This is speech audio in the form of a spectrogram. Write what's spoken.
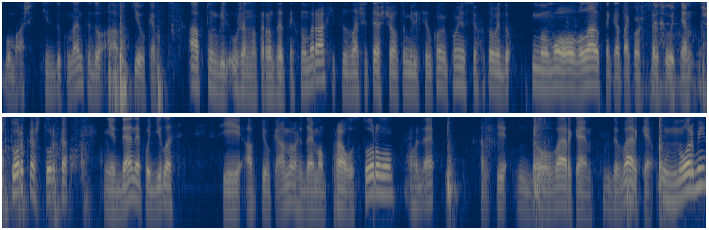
бумажки, якісь документи до автівки. Автомобіль уже на транзитних номерах, і це значить те, що автомобіль цілком і повністю готовий до нового власника. Також присутня шторка. Шторка ніде не поділась з цієї автівки. А ми оглядаємо праву сторону. Оглядаємо там ті доверки. Доверки у нормі.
